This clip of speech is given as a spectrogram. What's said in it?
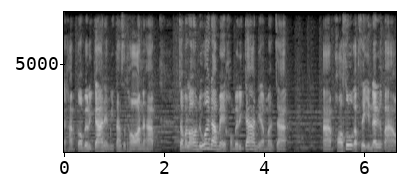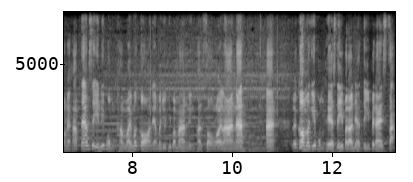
นะครับ ก็เบริก้าเนี่ยมีตั้งสะท้อนนะครับ จะมาลองดูว่าดาเมจของเบริก้าเนี่ยมันจะอพอสู้กับเซอินได้หรือเปล่านะครับ แต้มเซอินที่ผมทำไว้เมื่อก่อนเนี่ยมันอยู่ที่ประมาณ 1,200 ล้านนะ อะ แล้วก็เมื่อกี้ผมเทสตีไปแล้วเนี่ยตีไปได้สัก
